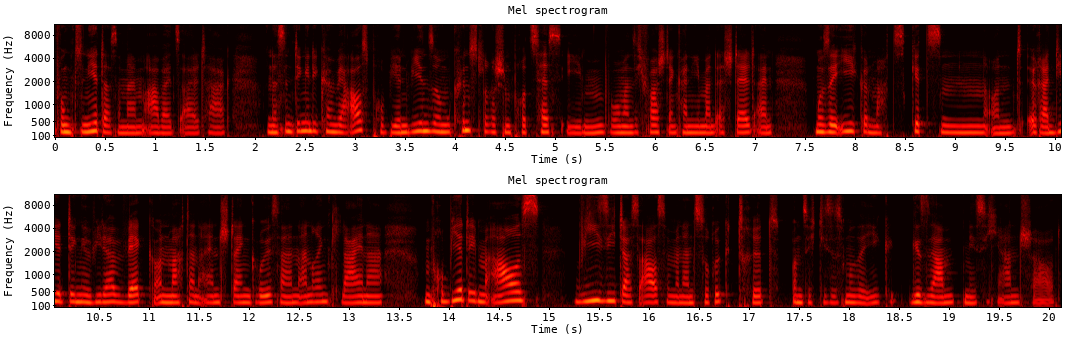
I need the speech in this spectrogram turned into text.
funktioniert das in meinem Arbeitsalltag. Und das sind Dinge, die können wir ausprobieren, wie in so einem künstlerischen Prozess eben, wo man sich vorstellen kann, jemand erstellt ein Mosaik und macht Skizzen und radiert Dinge wieder weg und macht dann einen Stein größer, einen anderen kleiner und probiert eben aus, wie sieht das aus, wenn man dann zurücktritt und sich dieses Mosaik gesamtmäßig anschaut.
